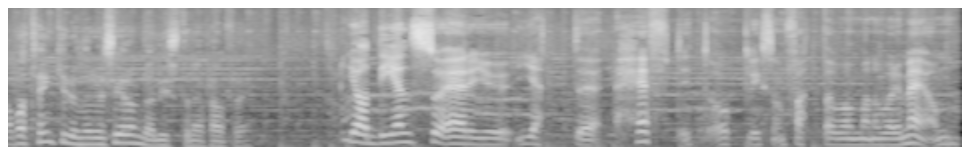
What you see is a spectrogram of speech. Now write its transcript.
Ja, vad tänker du när du ser de där listorna framför dig? Ja, dels så är det ju jättehäftigt att liksom fatta vad man har varit med om.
